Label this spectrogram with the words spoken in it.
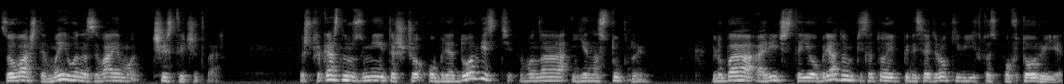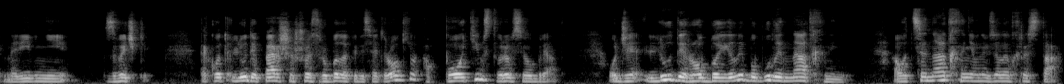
Зауважте, ми його називаємо чистий четвер. Ви ж прекрасно розумієте, що обрядовість вона є наступною. Люба річ стає обрядом після того, як 50 років її хтось повторює на рівні звички. Так от люди перше щось робили 50 років, а потім створився обряд. Отже, люди робили, бо були натхнені. А от це натхнення вони взяли в Христа.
